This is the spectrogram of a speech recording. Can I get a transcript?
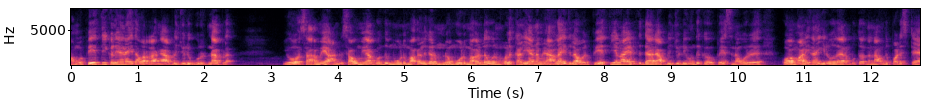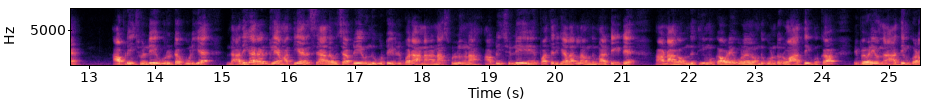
அவங்க பேத்தி கல்யாணம் ஆகி தான் வர்றாங்க அப்படின்னு சொல்லி உருட்டினாப்புல. யோ சாமி அண்டு சௌமியாவுக்கு வந்து மூணு மகள்கள் இன்னும் மூணு மகளில் ஒரு மகள் கல்யாணமே ஆகல. இதில் அவர் பேத்தியெல்லாம் எடுத்துட்டாரு அப்படின்னு சொல்லி வந்து பேசின ஒரு கோமாளி தான் இருபதாயிரம் புத்தகத்தை நான் வந்து படிச்சிட்டேன் அப்படின்னு சொல்லி உருட்டக்கூடிய இந்த அதிகாரம் இருக்கு இல்லையா மத்திய அரசு அதை வச்சு அப்படியே வந்து உருட்டிட்டு இருப்பார். அண்ணா அண்ணா சொல்லுங்கண்ணா அப்படின்னு சொல்லி பத்திரிக்கையாளர்லாம் வந்து மிரட்டிக்கிட்டு நாங்கள் வந்து திமுகவுடைய ஊழல் வந்து கொண்டு வருவோம். அதிமுக இப்போ வெளியே வந்து அதிமுக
